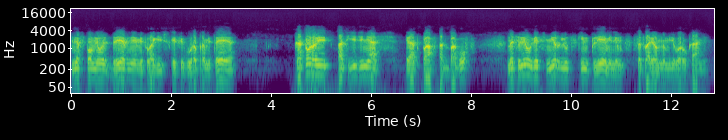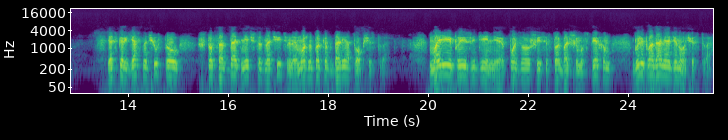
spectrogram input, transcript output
Мне вспомнилась древняя мифологическая фигура Прометея, который, отъединясь и отпав от богов, населил весь мир людским племенем, сотворенным его руками. Я теперь ясно чувствовал, что создать нечто значительное можно только вдали от общества. Мои произведения, пользовавшиеся столь большим успехом, были плодами одиночества.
